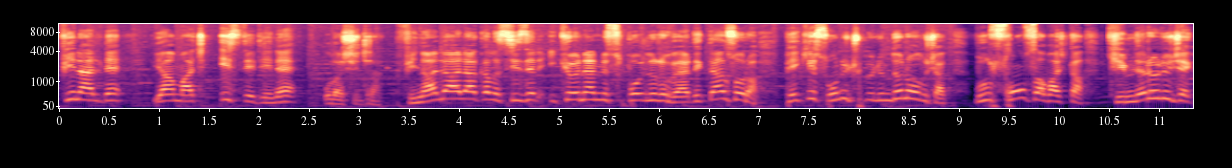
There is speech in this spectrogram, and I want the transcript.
Finalde Yamaç istediğine ulaşacak. Finalle alakalı sizlere iki önemli spoiler'ı verdikten sonra peki son 3 bölümde ne olacak? Bu son savaşta kimler ölecek?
